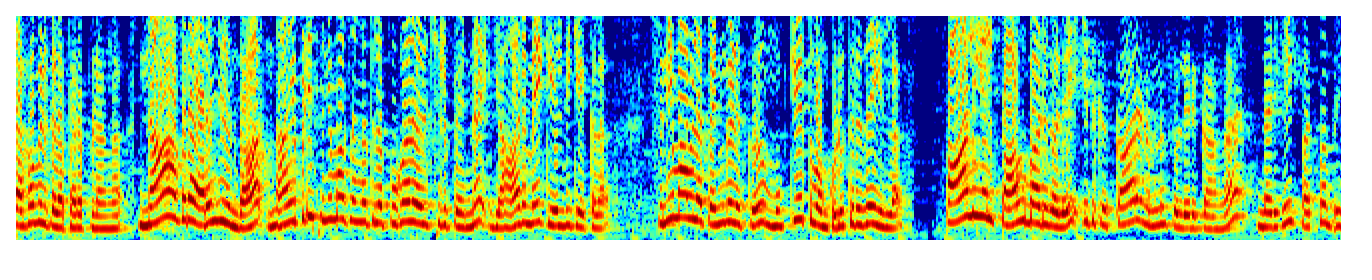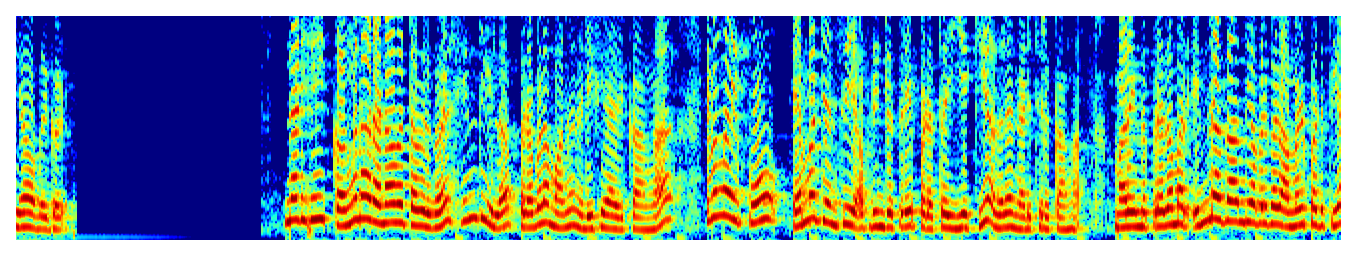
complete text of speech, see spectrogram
தகவல்களை பரப்புனாங்க. நான் அவரை அரைஞ்சிருந்தா நான் எப்படி சினிமா சங்கத்துல புகார் அளிச்சிருப்பேன்னு யாருமே கேள்வி கேட்கல. சினிமாவில் பெண்களுக்கு முக்கியத்துவம் கொடுக்கறதே இல்லை. பாலியல் பாகுபாடுகளே இதுக்கு காரணம்னு சொல்லியிருக்காங்க நடிகை பத்மபிரியா அவர்கள். நடிகை கங்கனா ரணாவத் அவர்கள் ஹிந்தியில் பிரபலமான நடிகையாக இருக்காங்க. இவங்க இப்போது எமர்ஜென்சி அப்படின்ற திரைப்படத்தை இயக்கி அதில் நடிச்சிருக்காங்க. மறைந்த பிரதமர் இந்திரா காந்தி அவர்கள் அமல்படுத்திய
